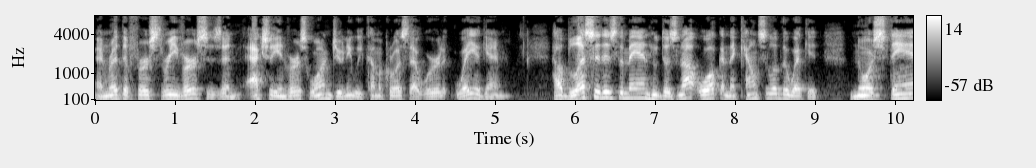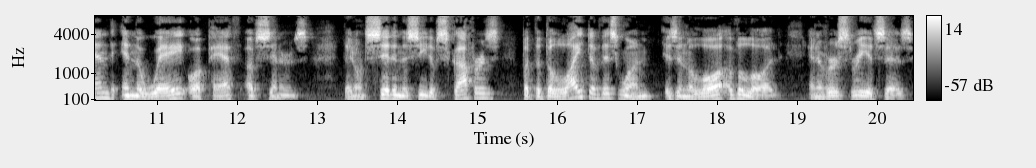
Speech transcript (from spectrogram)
and read the first three verses. And actually, in verse 1, Junie, we come across that word way again. How blessed is the man who does not walk in the counsel of the wicked, nor stand in the way or path of sinners. They don't sit in the seat of scoffers, but the delight of this one is in the law of the Lord. And in verse 3 it says,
